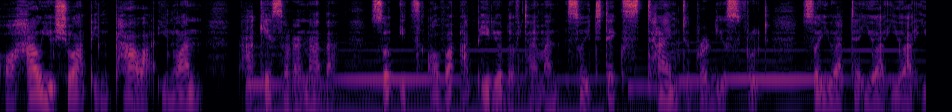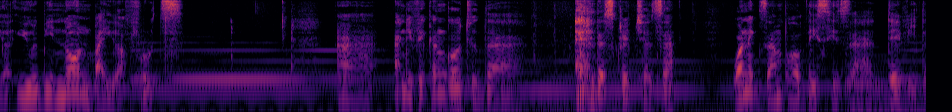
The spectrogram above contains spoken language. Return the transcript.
or how you show up in power in one uh, case or another. So it's over a period of time, and so it takes time to produce fruit. So you are you are you are, you, are, you will be known by your fruits. Uh, and if you can go to the the scriptures. Uh, one example of this is uh, David.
